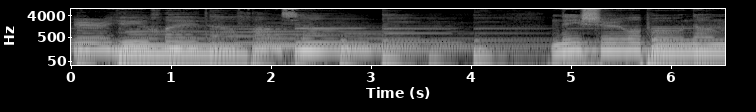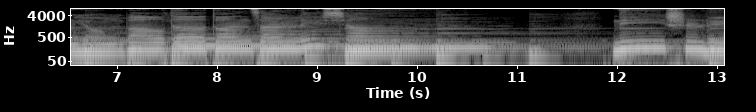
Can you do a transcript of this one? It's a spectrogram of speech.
日余晖的方向，你是我不能。想，你是绿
